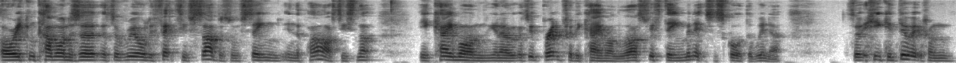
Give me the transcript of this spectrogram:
or he can come on as a as a real effective sub, as we've seen in the past. He's not. He came on, you know, Brentford? He came on the last fifteen minutes and scored the winner, so he could do it from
